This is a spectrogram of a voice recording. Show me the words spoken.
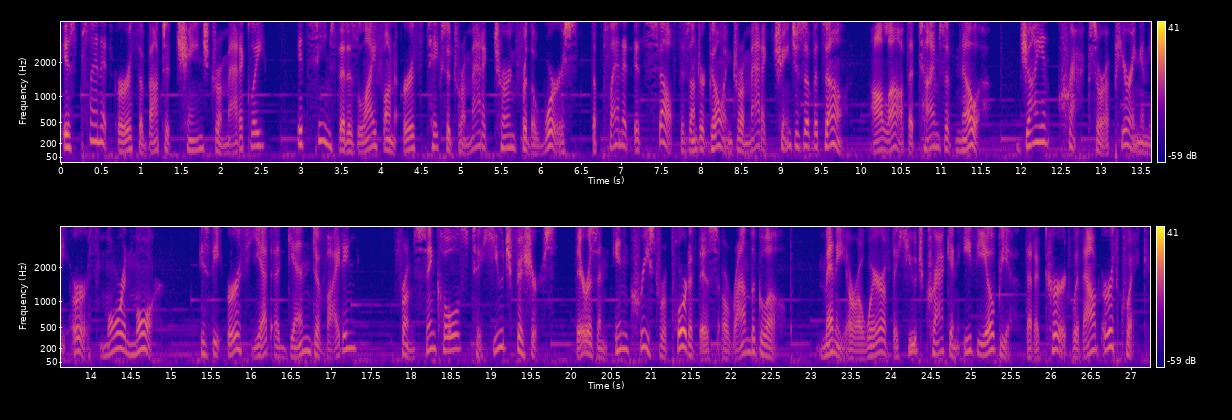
Is planet Earth about to change dramatically? It seems that as life on Earth takes a dramatic turn for the worse, the planet itself is undergoing dramatic changes of its own, a la the times of Noah. Giant cracks are appearing in the Earth more and more. Is the Earth yet again dividing? From sinkholes to huge fissures, there is an increased report of this around the globe. Many are aware of the huge crack in Ethiopia that occurred without earthquake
